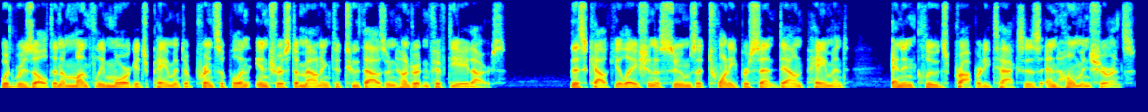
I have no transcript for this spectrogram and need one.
would result in a monthly mortgage payment of principal and interest amounting to $2,158. This calculation assumes a 20% down payment and includes property taxes and home insurance.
